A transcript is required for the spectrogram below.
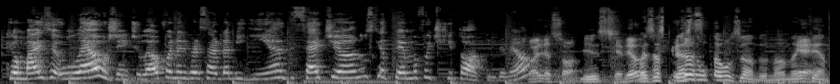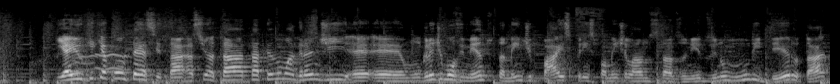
que o mais. O Léo, gente, o Léo foi no aniversário da amiguinha de 7 anos, que o tema foi TikTok, entendeu? Olha só. Isso. Entendeu? Mas as crianças então, não estão usando, não, não é. entendo. E aí o que que acontece, tá? Assim, ó, tá, tá tendo uma grande, é, é, um grande movimento também de pais, principalmente lá nos Estados Unidos e no mundo inteiro, tá?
